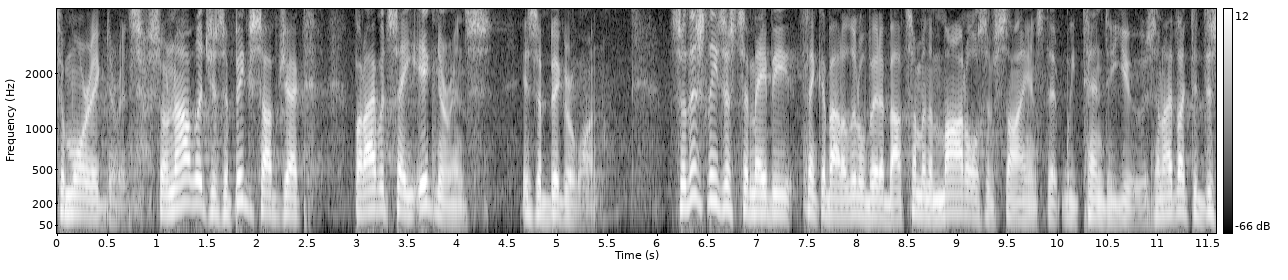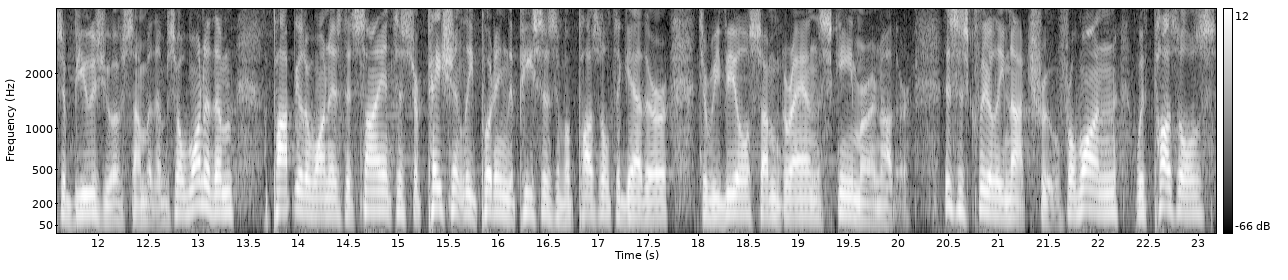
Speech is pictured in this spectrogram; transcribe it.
to more ignorance. So, knowledge is a big subject, but I would say ignorance is a bigger one. So this leads us to maybe think about a little bit about some of the models of science that we tend to use, and I'd like to disabuse you of some of them. So one of them, a popular one, is that scientists are patiently putting the pieces of a puzzle together to reveal some grand scheme or another. This is clearly not true. For one, with puzzles,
